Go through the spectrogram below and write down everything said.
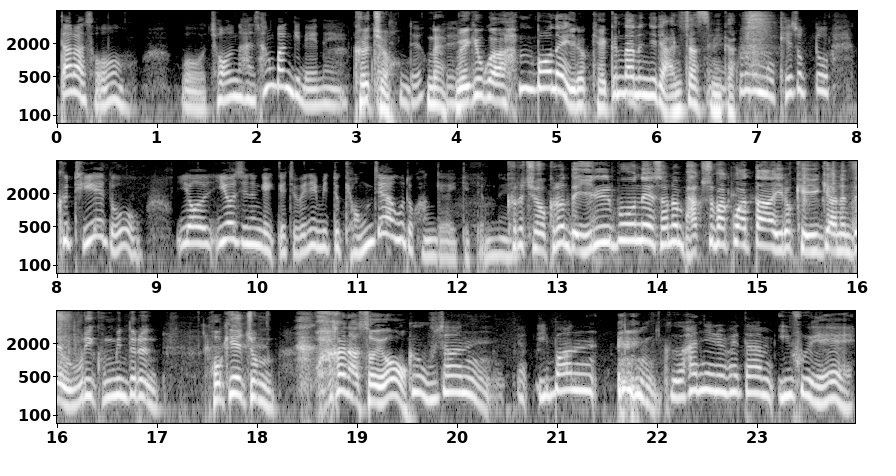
따라서 뭐전한 상반기 내내 그렇죠. 같은데요. 네. 외교가 한 번에 이렇게 끝나는 일이 아니지 않습니까? 네. 그리고 뭐 계속 또 그 뒤에도 이어 이어지는 게 있겠죠. 왜냐면 또 경제하고도 관계가 있기 때문에. 그렇죠. 그런데 일본에서는 박수 받고 왔다 이렇게 얘기하는데 우리 국민들은 거기에 좀 화가 났어요. 그 우선 이번 그 한일 회담 이후에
